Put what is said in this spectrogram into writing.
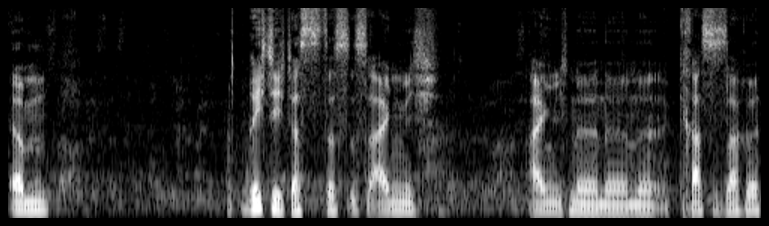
Ähm, richtig, das, das ist eigentlich eigentlich eine, eine, eine krasse Sache.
